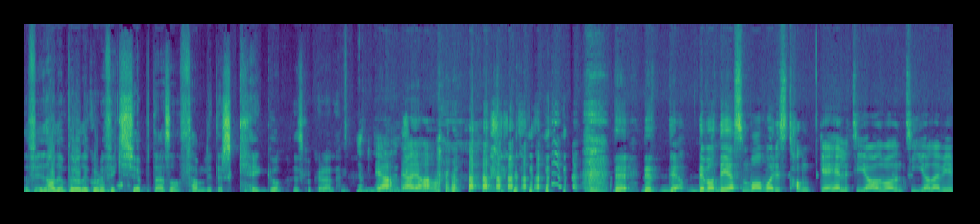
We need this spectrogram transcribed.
du hadde en periode hvor du fikk kjøpt deg sånn femliters keg òg, husker dere det? eller? Ja, ja, ja. det, det, det, det var det som var vår tanke hele tida. Det var den tida der vi,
